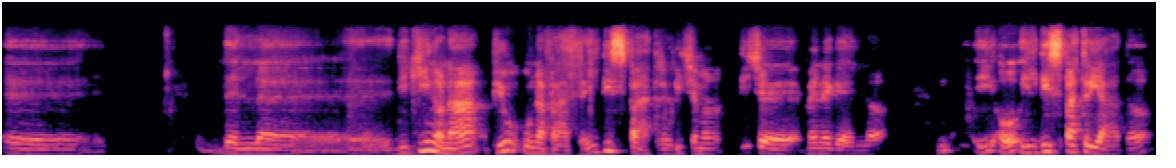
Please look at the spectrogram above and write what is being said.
eh, del, eh, di chi non ha più una patria. Il dispatrio, dice, dice Meneghello, o il dispatriato,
